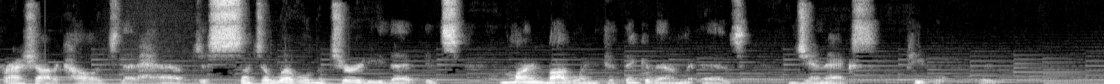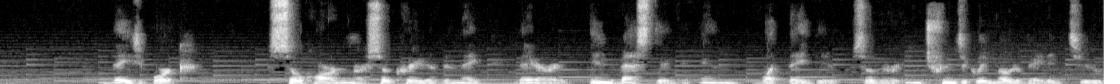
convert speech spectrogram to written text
fresh out of college that have just such a level of maturity that it's mind boggling to think of them as Gen X people. They work so hard and are so creative and they they are invested in what they do. So they're intrinsically motivated to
